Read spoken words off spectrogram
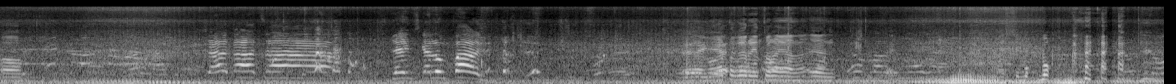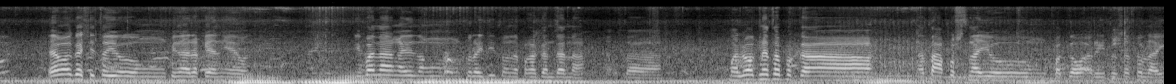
Oh. Shout out sa James Kalumpag. Ayan, mga taga rito na yan. Ayan. Ay, si Bukbuk. Ayan mga guys, ito yung pinalakihan ngayon. Iba na ngayon ang tulay dito, napakaganda na. At ah, maluwag na to pagka natapos na yung paggawa rito sa tulay.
